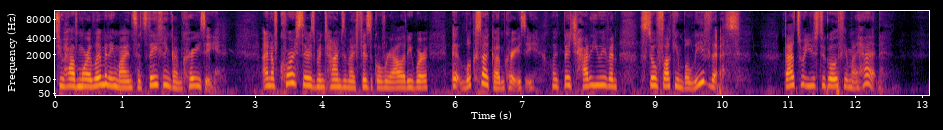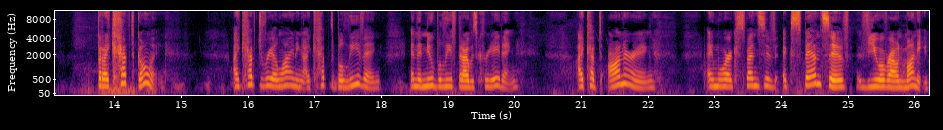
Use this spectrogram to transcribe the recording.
to have more limiting mindsets, they think I'm crazy. And of course, there's been times in my physical reality where it looks like I'm crazy. Like, bitch, how do you even still fucking believe this? That's what used to go through my head. But I kept going. I kept realigning. I kept believing in the new belief that I was creating. I kept honoring a more expensive, expansive view around money.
